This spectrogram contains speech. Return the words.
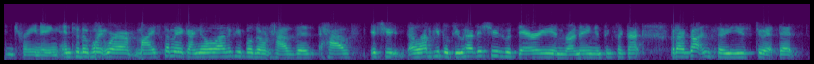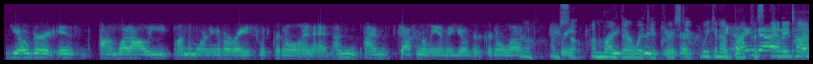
in training, and to the point where my stomach. I know a lot of people don't have this have issues. A lot of people do have issues with dairy and running and things like that. But I've gotten so used to it that yogurt is um, what I'll eat on the morning of a race with granola in it. I'm I'm definitely am a yogurt granola Oh, I'm freak. so I'm right there with you, Greek Christy. yogurt. We can have breakfast know, anytime.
